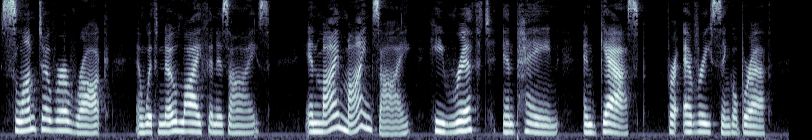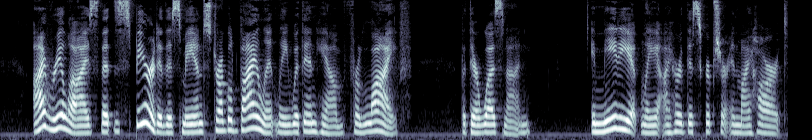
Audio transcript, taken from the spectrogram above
slumped over a rock, and with no life in his eyes. In my mind's eye, he writhed in pain and gasped for every single breath. I realized that the spirit of this man struggled violently within him for life, but there was none. Immediately I heard this scripture in my heart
